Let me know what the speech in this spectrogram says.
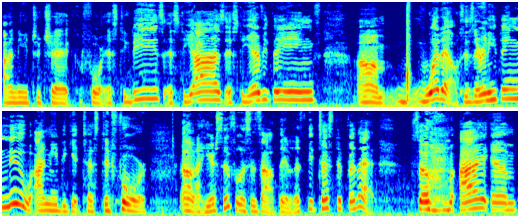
I need to check for STDs, STIs, ST everything's. Um, what else? Is there anything new I need to get tested for? Um, I hear syphilis is out there. Let's get tested for that. So I am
